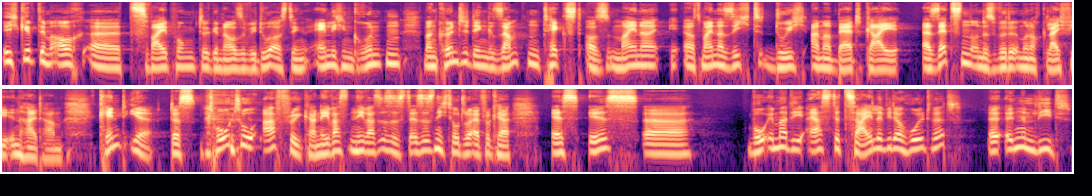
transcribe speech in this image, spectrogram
Ich gebe dem auch äh, zwei Punkte, genauso wie du, aus den ähnlichen Gründen. Man könnte den gesamten Text aus meiner, aus meiner Sicht durch einmal Bad Guy ersetzen und es würde immer noch gleich viel Inhalt haben. Kennt ihr das Toto Africa? Nee, was, nee, was ist es? Es ist nicht Toto Africa. Es ist, äh, wo immer die erste Zeile wiederholt wird. Äh, irgendein Lied.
